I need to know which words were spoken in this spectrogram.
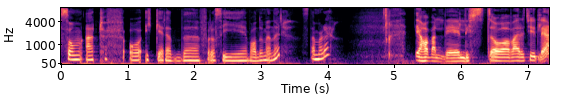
som er tøff og ikke redd for å si hva du mener. Stemmer det? Jeg har veldig lyst til å være tydelig,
